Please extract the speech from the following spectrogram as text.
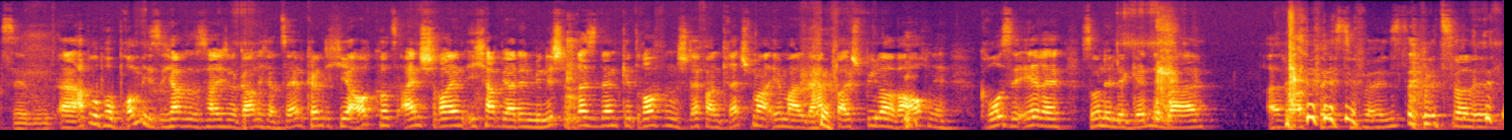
Sehr gut. Äh, apropos Promis, ich habe das habe ich noch gar nicht erzählt, könnte ich hier auch kurz einstreuen. Ich habe ja den Ministerpräsident getroffen, Stefan Kretschmer, ehemaliger Handballspieler, war auch eine große Ehre, so eine Legende mal einfach face to face mitzuerleben.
